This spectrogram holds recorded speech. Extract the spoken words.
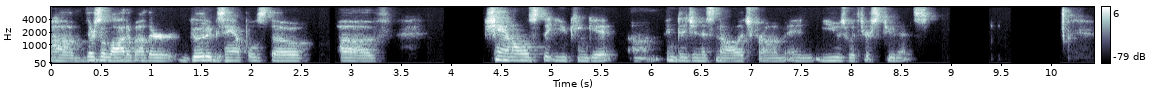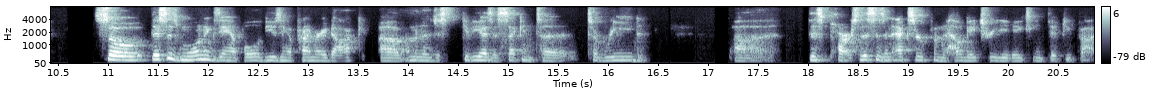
um, there's a lot of other good examples, though, of channels that you can get um, Indigenous knowledge from and use with your students. So this is one example of using a primary doc. Uh, I'm gonna just give you guys a second to, to read uh, this part. So this is an excerpt from the Hellgate Treaty of 1855.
